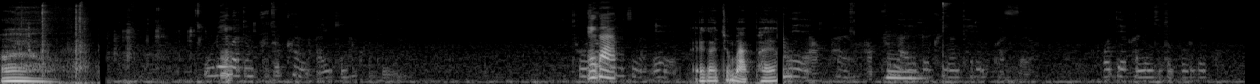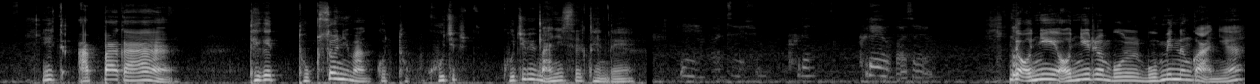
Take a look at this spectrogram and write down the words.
아휴 애가 좀 아파요? 이 아빠가 되게 독선이 많고 독- 고집 고집이 많이 있을 텐데. 근데 언니 언니를 뭘 못 믿는 거 아니야?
